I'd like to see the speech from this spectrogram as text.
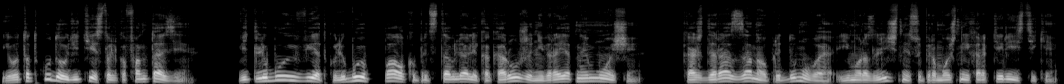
И вот откуда у детей столько фантазии? Ведь любую ветку, любую палку представляли как оружие невероятной мощи, каждый раз заново придумывая ему различные супермощные характеристики.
